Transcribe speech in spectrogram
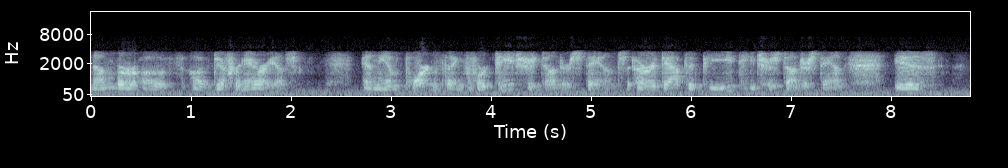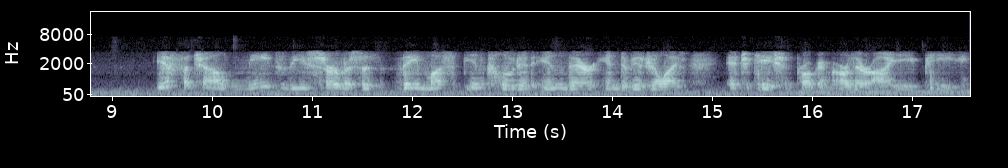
number of, of different areas. And the important thing for teachers to understand, or adapted PE teachers to understand, is if a child needs these services, they must be included in their individualized education program or their IEP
